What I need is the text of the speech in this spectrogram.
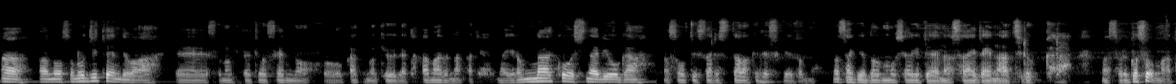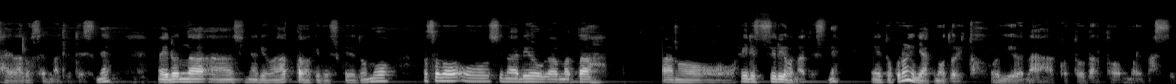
まあ、あの、その時点では、えー、その北朝鮮の核の脅威が高まる中で、まあ、いろんな、こう、シナリオが想定されてたわけですけれども、まあ、先ほど申し上げたような最大の圧力から、まあ、それこそ、まあ、対話路線までですね、まあ、いろんなシナリオがあったわけですけれども、そのシナリオがまた、あの、並列するようなですね、えところに逆戻りというようなことだと思います。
